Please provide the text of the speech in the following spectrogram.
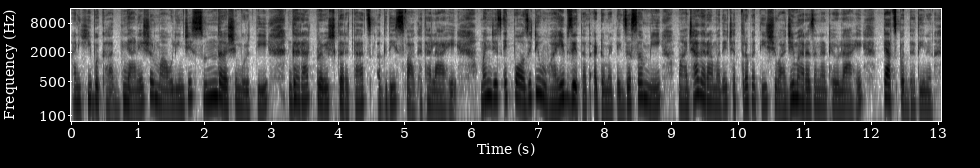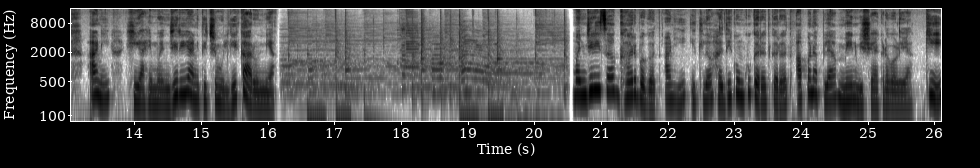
आणि ही बघा ज्ञानेश्वर माऊलींची सुंदर अशी मूर्ती घरात प्रवेश करताच अगदी स्वागताला आहे. म्हणजेच एक पॉझिटिव्ह व्हाईब्स येतात ऑटोमॅटिक जसं मी माझ्या घरामध्ये छत्रपती शिवाजी महाराजांना ठेवलं आहे त्याच पद्धतीनं. आणि ही आहे मंजिरी आणि तिची मुलगी कारुण्या. मंजिरीचं घर बघत आणि इथलं हळदी कुंकू करत करत आपण आपल्या मेन विषयाकडे वळूया की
